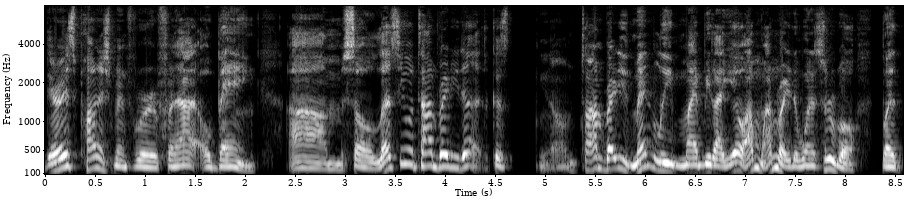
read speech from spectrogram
there is punishment for for not obeying. Um, so let's see what Tom Brady does, because you know, Tom Brady mentally might be like, yo, I'm, I'm ready to win a Super Bowl. But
